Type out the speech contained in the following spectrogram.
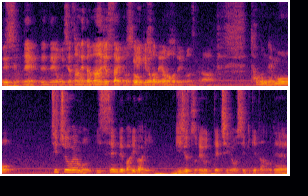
ですよね。全然お医者さんでたら70歳でも現役の方山ほどいますから。多分ねもう父親も一線でバリバリ技術で打って治療してきてたので、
